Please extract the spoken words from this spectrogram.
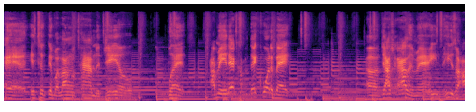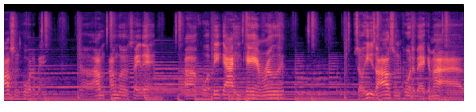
and it took them a long time to gel. But I mean, that that quarterback, uh, Josh Allen, man, he, he's an awesome quarterback. Uh, I'm I'm gonna say that uh, for a big guy, he can run. So he's an awesome quarterback in my eyes.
